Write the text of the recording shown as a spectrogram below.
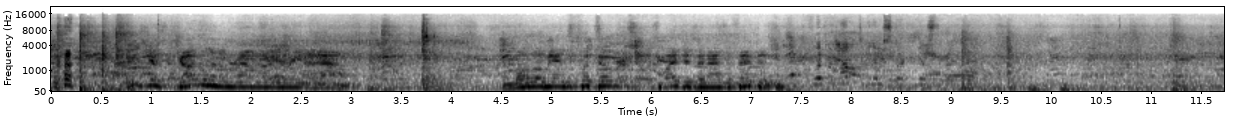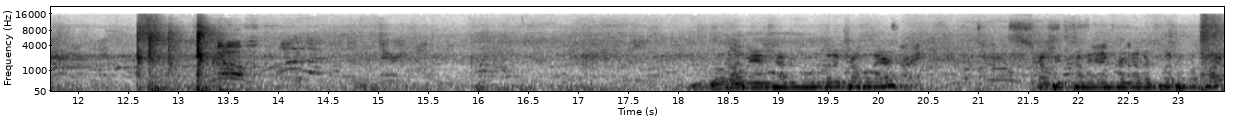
He's just juggling them around on the arena now. And Low Low Man splits over, so his wedge isn't as effective. Flip him up to get him stuck against the wall. Oh. Low Low Man's having a little bit of trouble there. Sorry. Kelpie's coming in for another flip, it looks like.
